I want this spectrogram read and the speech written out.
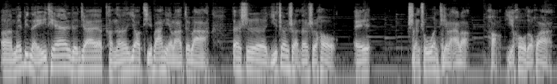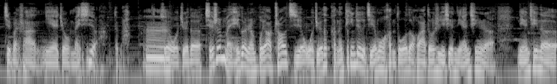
呃，maybe 哪一天人家可能要提拔你了，对吧？但是一政审的时候，哎，审出问题来了，好，以后的话基本上你也就没戏了，对吧？嗯，所以我觉得，其实每一个人不要着急。我觉得可能听这个节目很多的话，都是一些年轻人、年轻的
